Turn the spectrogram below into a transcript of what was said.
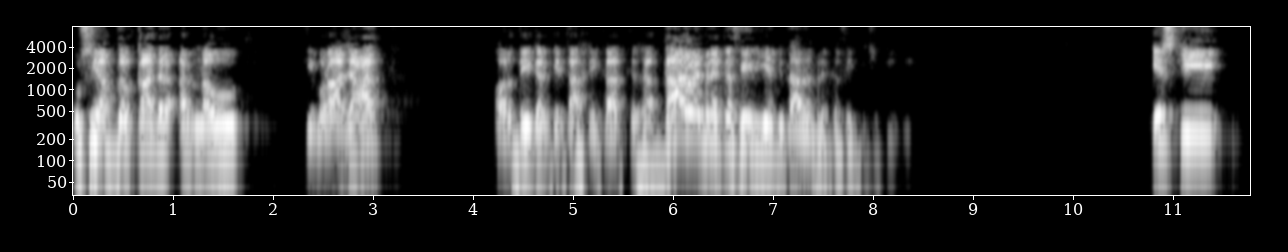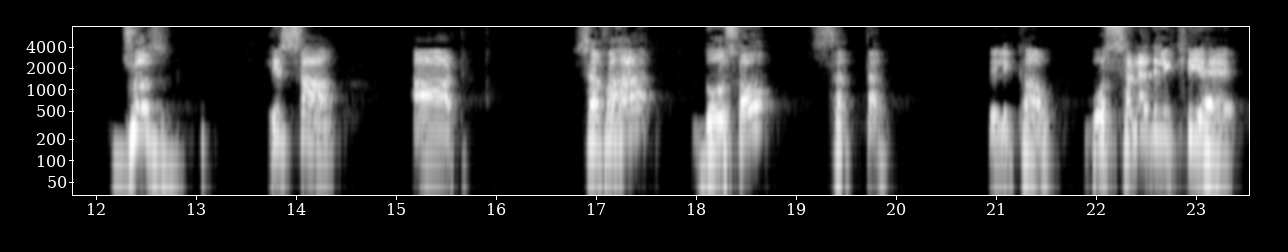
اسی عبد القادر ارنعود کی مراجعت اور دیگر کی تحقیقات کے ساتھ۔ دارو ابن کثیر، یہ بھی دارو ابن کثیر کی چکی ہوئی۔ اس کی جز، حصہ آٹھ، صفحہ دو سو ستر پہ لکھا ہو۔ وہ سند لکھی ہے۔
